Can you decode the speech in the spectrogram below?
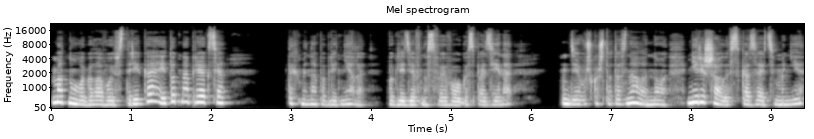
Мотнула головой в старика, и тот напрягся. Тахмина побледнела, поглядев на своего господина. Девушка что-то знала, но не решалась сказать мне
